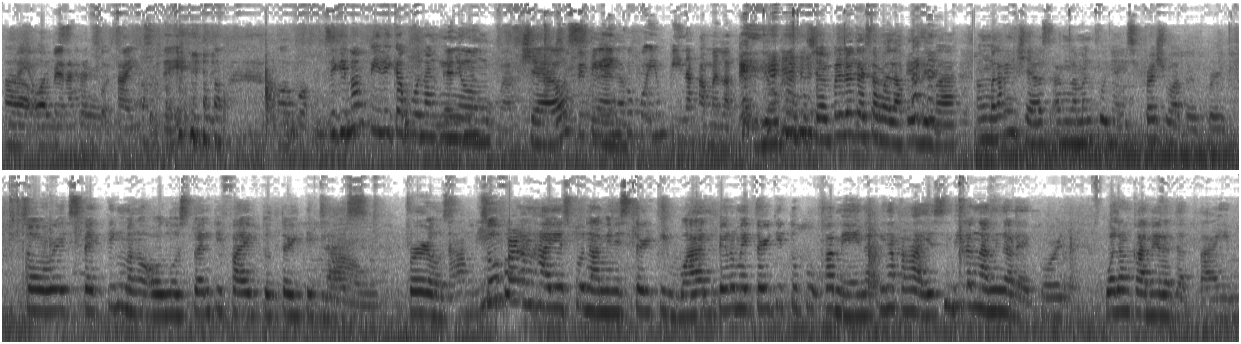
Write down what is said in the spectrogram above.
uh, May operahan po tayo today. Opo. Sige, ma'am, pili ka po ng inyong shells. Pipiliin ko po yung pinakamalaki. Yung, Siyempre na tayo sa malaki, di ba? Ang malaking shells, ang laman po niya is freshwater pearl. So, we're expecting mga almost 25 to 30 plus Wow. pearls. So far, ang highest po namin is 31, pero may 32 po kami na pinaka-highest, hindi lang namin na-record. Walang camera that time.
